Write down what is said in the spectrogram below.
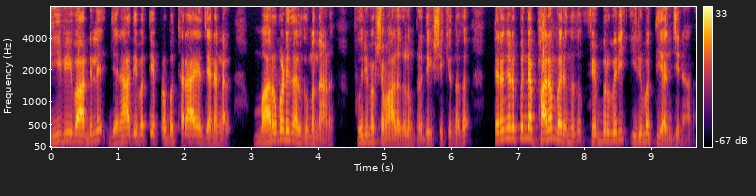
ജി വി വാർഡിലെ ജനാധിപത്യ പ്രബുദ്ധരായ ജനങ്ങൾ മറുപടി നൽകുമെന്നാണ് ഭൂരിപക്ഷം ആളുകളും പ്രതീക്ഷിക്കുന്നത്. തിരഞ്ഞെടുപ്പിന്റെ ഫലം വരുന്നത് ഫെബ്രുവരി ഇരുപത്തിയഞ്ചിനാണ്.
